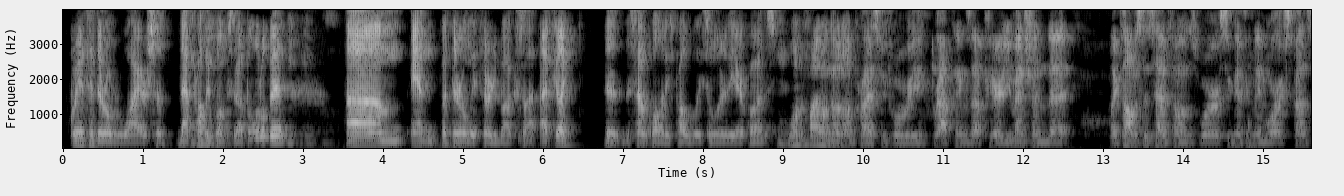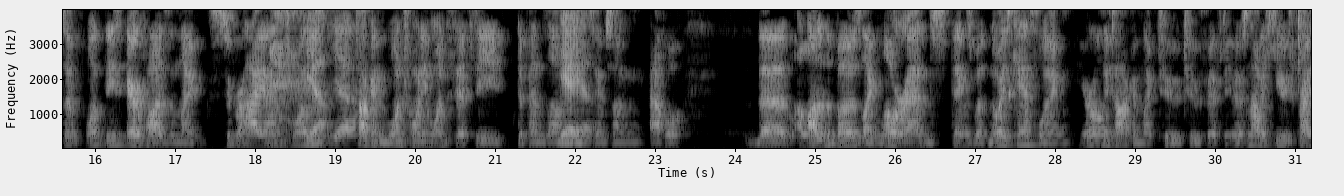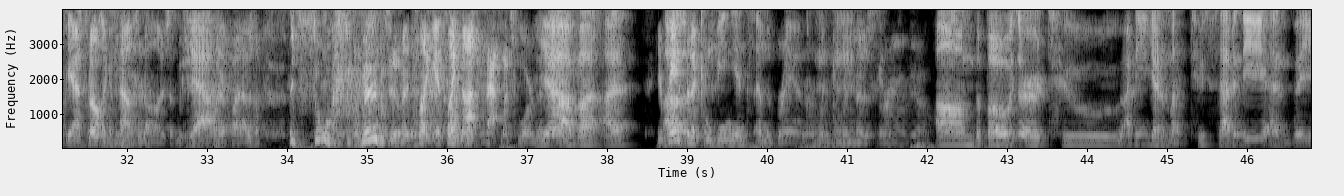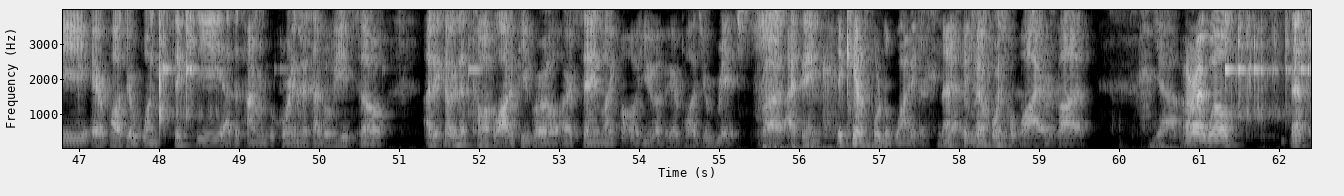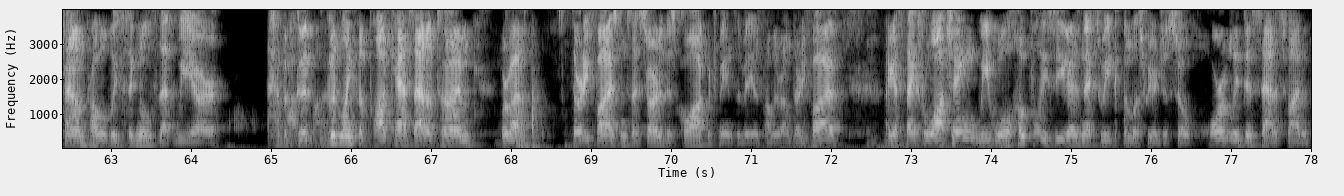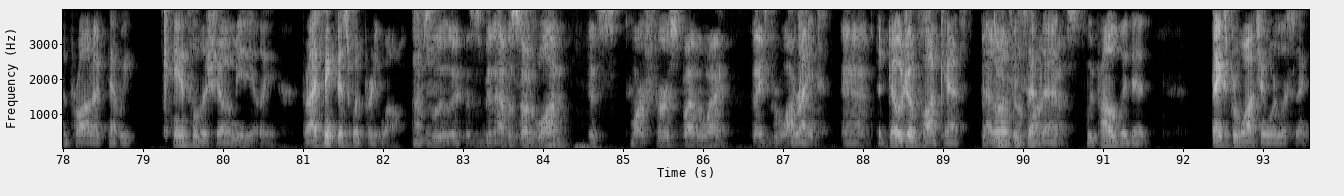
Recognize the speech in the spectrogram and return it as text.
Granted, they're over wire, so that probably Mhm. bumps it up a little bit. Mhm. Um, and but they're only thirty bucks, so I, I feel like the the sound quality is probably similar to the AirPods. One final note on price before we wrap things up here. You mentioned that like Thomas's headphones were significantly more expensive. One these AirPods and like super high end ones. Yeah. yeah. Talking 120, 150 depends on Yeah, yeah. Samsung, Apple. The a lot of the Bose like lower end things with noise canceling, you're only talking like two two fifty. There's not a huge price. Yeah, it's not like a thousand there. dollars. We should Yeah, have clarified. yeah. I was like, it's so expensive. it's like it's like not that much more. Than Yeah, AirPods. but I you're paying uh, for the convenience and the brand, or for the Mhm. convenience. Brand, yeah. Um, the Bose are two. I think you get them like two seventy, and the AirPods are one sixty at the time of recording this, I believe. So, I think something that's come up a lot of people are, saying like, "Oh, you have AirPods, you're rich," but I think They can't afford the wire. That's yeah, the they can't afford thing. the wire. But Yeah. All right. Well, that sound probably signals that we are have a Out good good length of podcast. Out of time. We're about 35 since I started this clock, which means the video is probably around 35. Mm-hmm. I guess thanks for watching. We will hopefully see you guys next week, unless we are just so horribly dissatisfied with the product that we cancel the show immediately. But I think this went pretty well. Mm-hmm. Absolutely. This has been episode one. It's March 1st, by the way. Thank you for watching. Right. And The Dojo Podcast. The I don't know if we Dojo said that. We probably did. Thanks for watching. We're listening.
